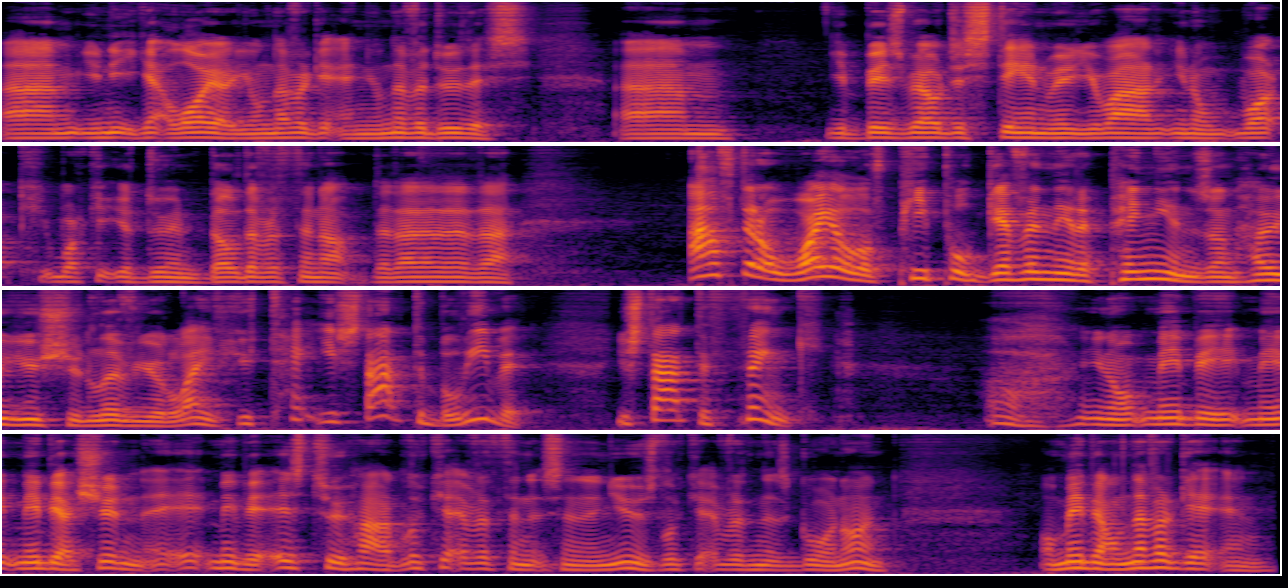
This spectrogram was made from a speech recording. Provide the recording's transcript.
Um, you need to get a lawyer. You'll never get in. You'll never do this." Um, you may as well just staying where you are, you know, work work what you're doing, build everything up, da da da da. After a while of people giving their opinions on how you should live your life, you you start to believe it. You start to think, oh, you know, maybe may- maybe I shouldn't. It, maybe it is too hard. Look at everything that's in the news. Look at everything that's going on. Or maybe I'll never get in.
